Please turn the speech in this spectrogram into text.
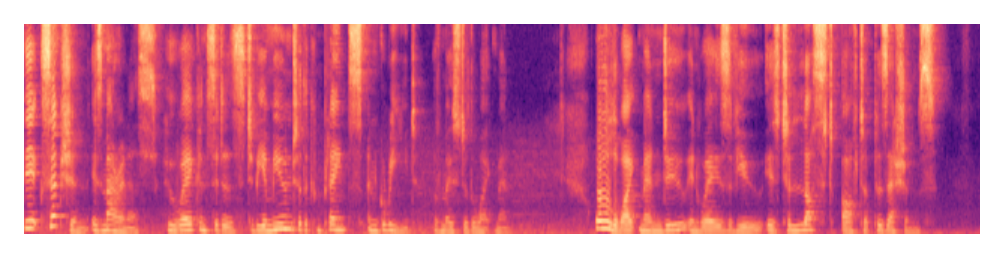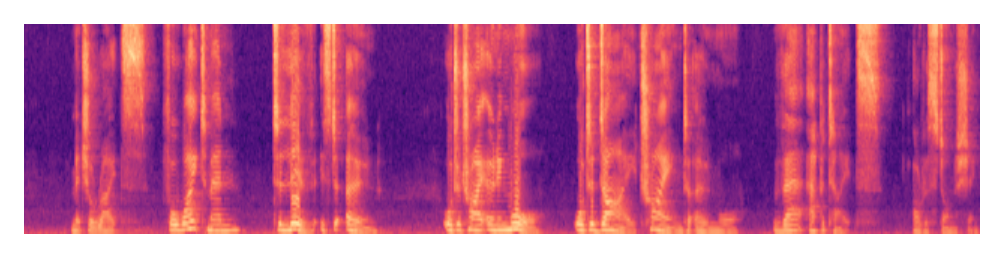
The exception is Marinus, who Weh considers to be immune to the complaints and greed of most of the white men. All the white men do, in Weh's view, is to lust after possessions. Mitchell writes For white men, to live is to own, or to try owning more, or to die trying to own more. Their appetites are astonishing.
